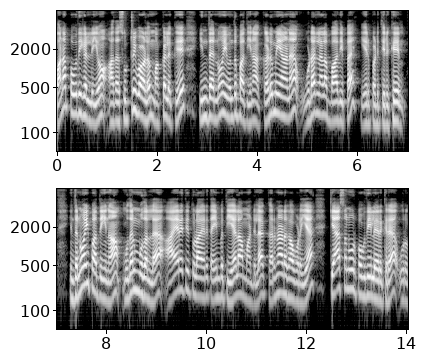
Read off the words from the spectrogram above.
வனப்பகுதிகள்லையும் அதை சுற்றி வாழும் மக்களுக்கு இந்த நோய் வந்து பார்த்தீங்கன்னா கடுமையான உடல்நல பாதிப்பை ஏற்படுத்தியிருக்கு. இந்த நோய் பார்த்தீங்கன்னா முதன் முதல்ல ஆயிரத்தி தொள்ளாயிரத்தி ஐம்பத்தி ஏழாம் ஆண்டில் கர்நாடகாவுடைய கேசனூர் பகுதியில் இருக்கிற ஒரு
